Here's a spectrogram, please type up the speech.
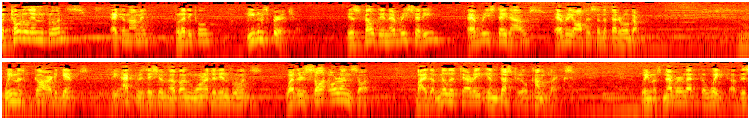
The total influence, economic, political, even spiritual, is felt in every city, every state house, every office of the federal government. We must guard against the acquisition of unwarranted influence, whether sought or unsought, by the military industrial complex. We must never let the weight of this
